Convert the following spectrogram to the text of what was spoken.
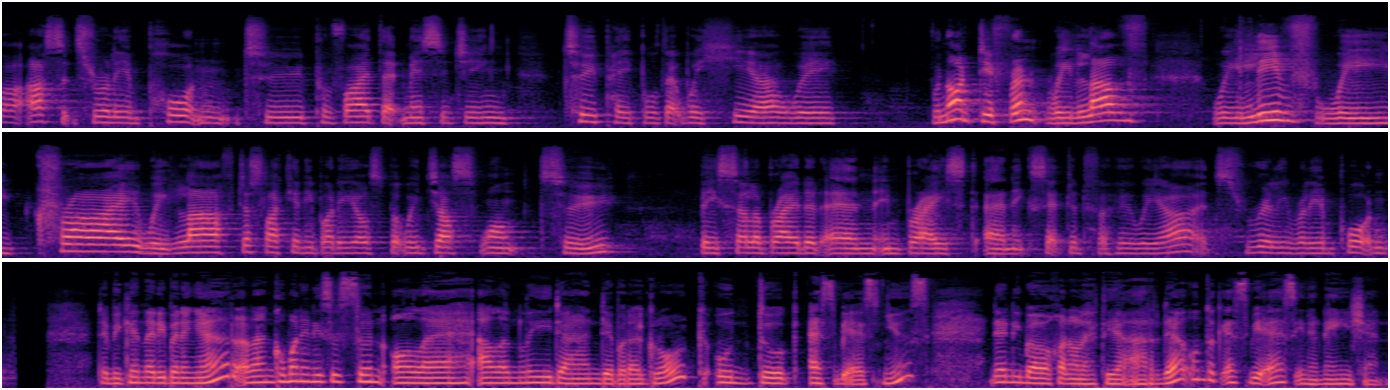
For us it's really important to provide that messaging to people that we're here, we're, we're not different, we love we live, we cry, we laugh just like anybody else, but we just want to be celebrated and embraced and accepted for who we are. It's really, really important. Demikian tadi pendengar, rangkuman yang disusun oleh Alan Lee dan Deborah Grok untuk SBS News dan dibawakan oleh Tia Arda untuk SBS Indonesia.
